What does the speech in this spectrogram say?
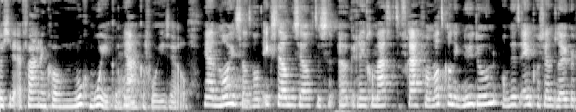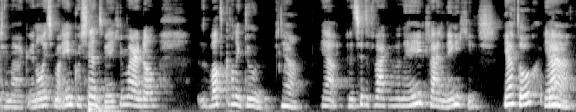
Dat je de ervaring gewoon nog mooier kunt Ja. maken voor jezelf. Ja, het mooie is dat, want ik stel mezelf dus ook regelmatig de vraag van wat kan ik nu doen om dit 1% leuker te maken? En dan is het maar 1%, weet je, maar dan wat kan ik doen? Ja, Ja, en het zitten vaak in hele kleine dingetjes. ja toch? Ja.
